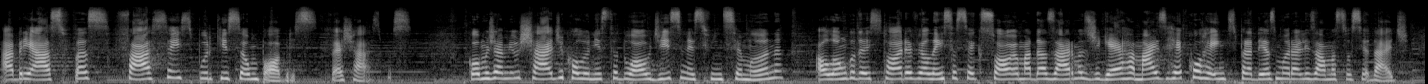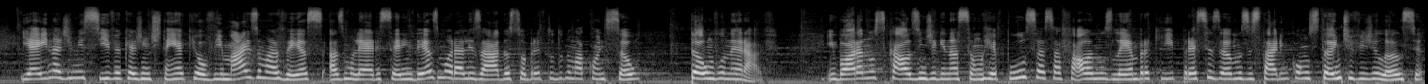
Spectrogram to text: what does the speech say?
abre aspas, fáceis porque são pobres, fecha aspas. Como Jamil Chad, colunista do UOL, disse nesse fim de semana, ao longo da história, a violência sexual é uma das armas de guerra mais recorrentes para desmoralizar uma sociedade. E é inadmissível que a gente tenha que ouvir mais uma vez as mulheres serem desmoralizadas, sobretudo numa condição tão vulnerável. Embora nos cause indignação e repulsa, essa fala nos lembra que precisamos estar em constante vigilância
